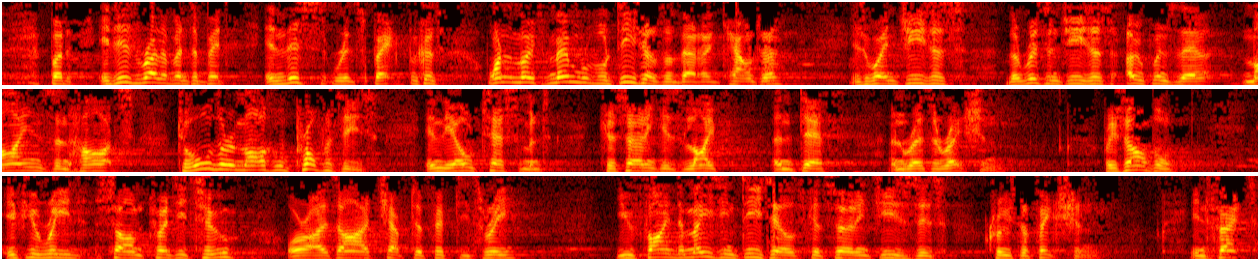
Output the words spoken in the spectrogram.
but it is relevant a bit in this respect because one of the most memorable details of that encounter is when Jesus, the risen Jesus, opens their minds and hearts to all the remarkable prophecies in the Old Testament concerning his life and death and resurrection. For example, if you read Psalm 22 or Isaiah chapter 53, you find amazing details concerning Jesus' crucifixion. In fact,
